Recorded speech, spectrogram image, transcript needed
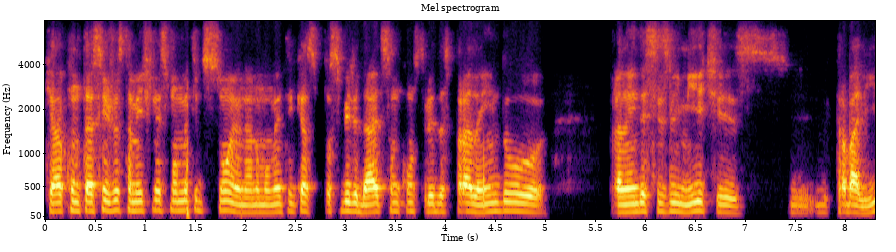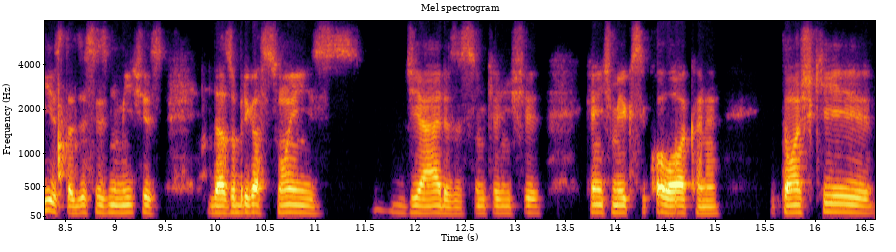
que acontecem justamente nesse momento de sonho, né, no momento em que as possibilidades são construídas para além do para além desses limites trabalhistas, desses limites das obrigações diárias assim que a gente que a gente meio que se coloca, né? Então acho que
